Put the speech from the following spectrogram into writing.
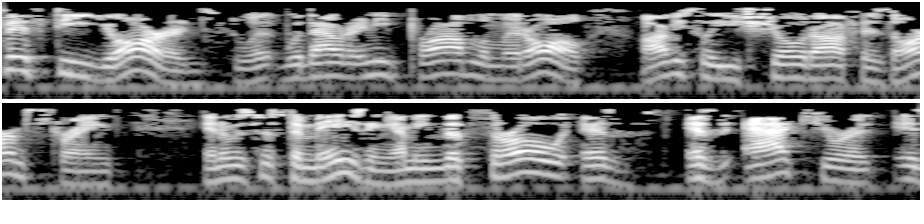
50 yards without any problem at all. Obviously, he showed off his arm strength, and it was just amazing. I mean, the throw is as accurate as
